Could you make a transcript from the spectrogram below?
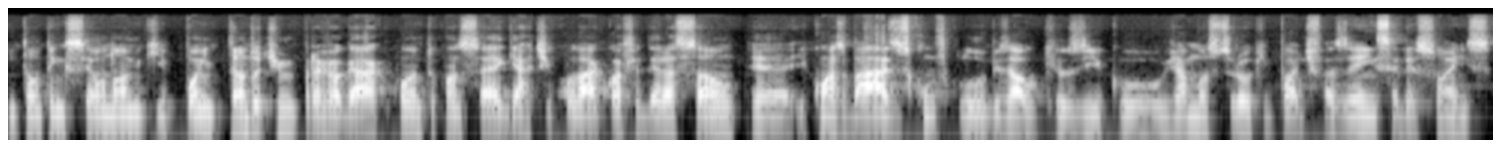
Então tem que ser um nome que põe tanto o time para jogar quanto consegue articular com a federação é, e com as bases, com os clubes, algo que o Zico já mostrou que pode fazer em seleções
